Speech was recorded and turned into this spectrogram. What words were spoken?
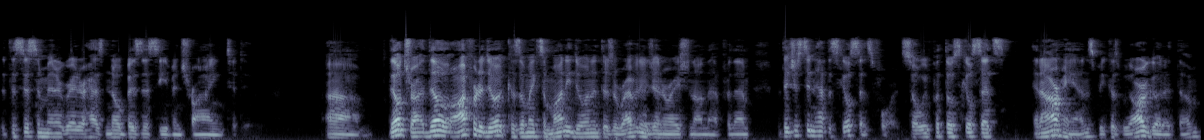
that the system integrator has no business even trying to do. Um, they'll try, they'll offer to do it because they'll make some money doing it. There's a revenue generation on that for them, but they just didn't have the skill sets for it. So we put those skill sets in our hands because we are good at them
